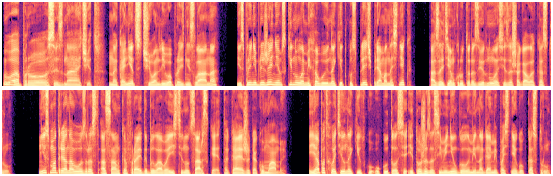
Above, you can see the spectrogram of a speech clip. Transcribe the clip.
«Вопросы, значит», — наконец чванливо произнесла она и с пренебрежением скинула меховую накидку с плеч прямо на снег, а затем круто развернулась и зашагала к костру. Несмотря на возраст, осанка Фрайды была воистину царская, такая же, как у мамы. Я подхватил накидку, укутался и тоже засеменил голыми ногами по снегу к костру.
